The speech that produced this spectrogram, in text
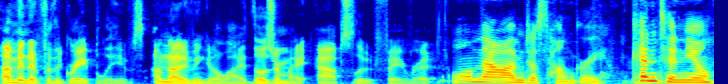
I'm in it for the grape leaves. I'm not even gonna lie; those are my absolute favorite. Well, now I'm just hungry. Continue.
